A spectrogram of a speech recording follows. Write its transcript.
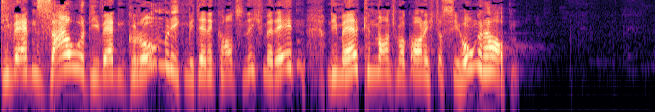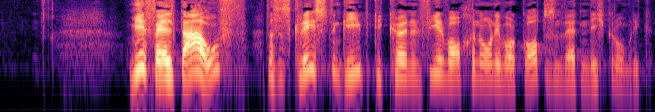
Die werden sauer, die werden grummelig, mit denen kannst du nicht mehr reden. Und die merken manchmal gar nicht, dass sie Hunger haben. Mir fällt auf, dass es Christen gibt, die können vier Wochen ohne Wort Gottes und werden nicht grummelig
